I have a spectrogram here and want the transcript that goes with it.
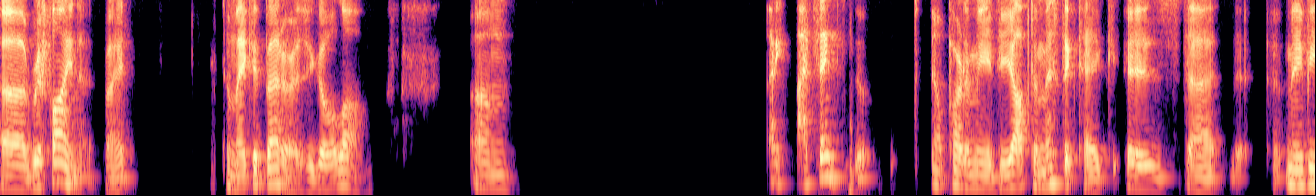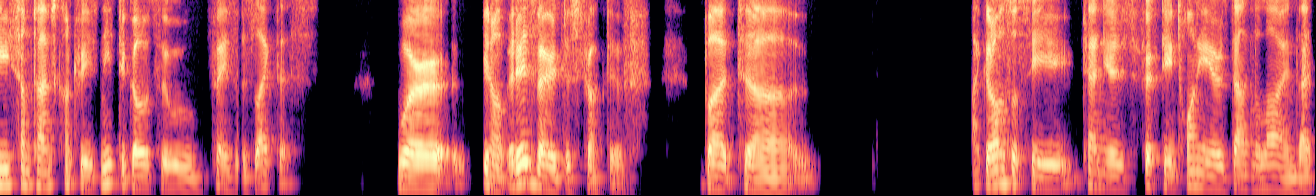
uh, refine it, right, to make it better as you go along. Um, I I think you know part of me the optimistic take is that maybe sometimes countries need to go through phases like this, where you know it is very destructive, but uh, I could also see 10 years, 15, 20 years down the line that,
